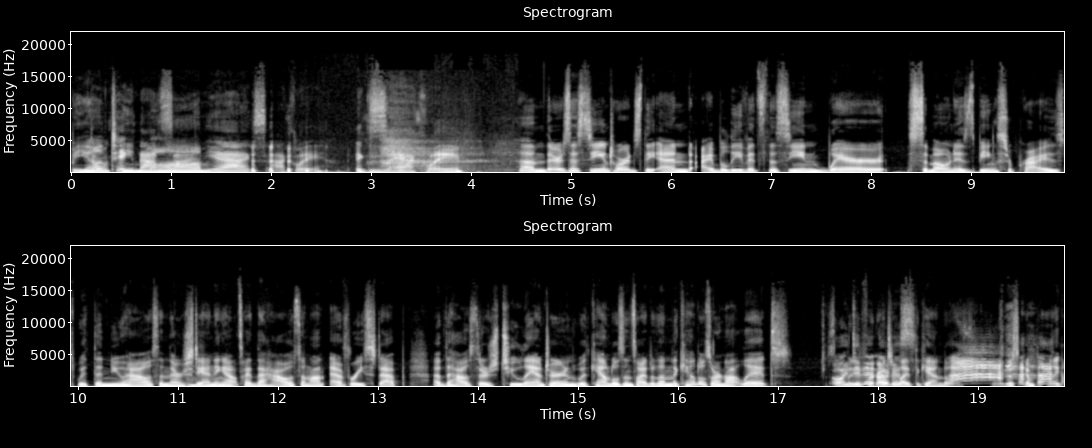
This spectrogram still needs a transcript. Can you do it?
Be on Don't team take that mom. side. Yeah, exactly. exactly. Um, there's a scene towards the end. I believe it's the scene where Simone is being surprised with the new house, and they're standing Mm-hmm. outside the house. And on every step of the house, there's two lanterns with candles inside of them. The candles are not lit. Oh, I Somebody didn't forgot to light the candles. They're just like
